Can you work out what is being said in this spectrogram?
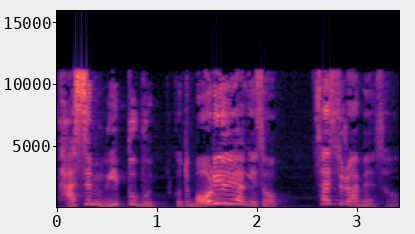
가슴 윗부분, 그것도 머리를 향해서 살수를 하면서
